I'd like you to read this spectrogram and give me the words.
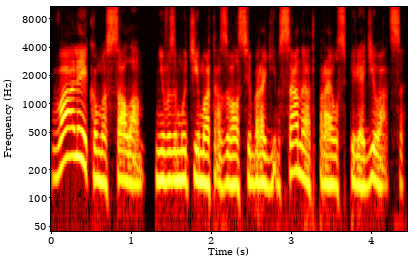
«Валейкум ассалам», — невозмутимо отозвался Ибрагим Сан и отправился переодеваться.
